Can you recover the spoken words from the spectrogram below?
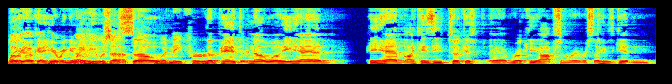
okay, okay, here we go. Wait, he was up, So wasn't he? For the Panther? No, well, he had he had like as he took his uh, rookie option or whatever, so he was getting.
